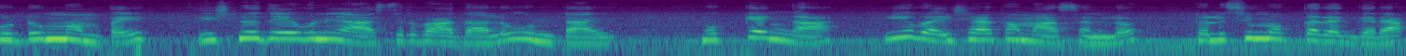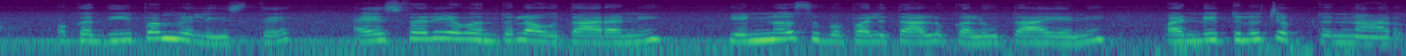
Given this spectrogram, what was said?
కుటుంబంపై విష్ణుదేవుని ఆశీర్వాదాలు ఉంటాయి. ముఖ్యంగా ఈ వైశాఖ మాసంలో తులసి మొక్క దగ్గర ఒక దీపం వెలిగిస్తే ఐశ్వర్యవంతులు అవుతారని ఎన్నో శుభ ఫలితాలు కలుగుతాయని పండితులు చెప్తున్నారు.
